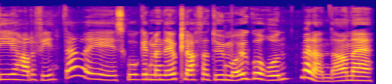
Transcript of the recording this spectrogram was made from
De har det fint der i skogen, men det er jo klart at hun må jo gå rundt med den der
